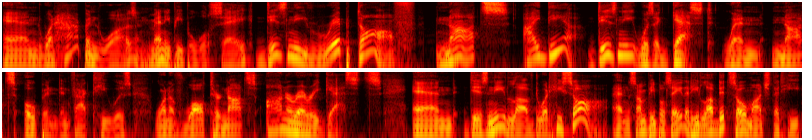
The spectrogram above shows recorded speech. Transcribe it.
And what happened was, and many people will say, Disney ripped off Knott's idea. Disney was a guest when Knott's opened. In fact, he was one of Walter Knott's honorary guests. And Disney loved what he saw. And some people say that he loved it so much that he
